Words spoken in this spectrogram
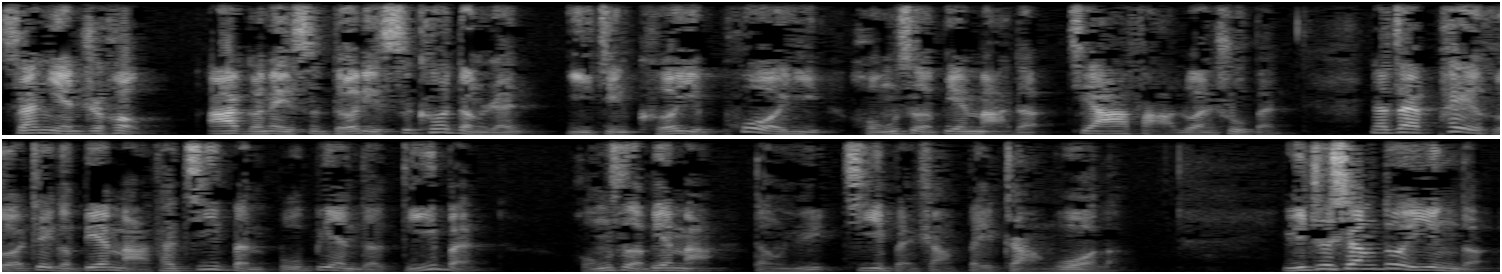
三年之后，阿格内斯·德里斯科等人已经可以破译红色编码的加法乱数本。那再配合这个编码它基本不变的底本，红色编码等于基本上被掌握了。与之相对应的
